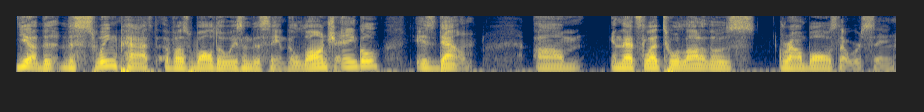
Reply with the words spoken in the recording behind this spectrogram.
yeah, the, the swing path of Oswaldo isn't the same. The launch angle is down. Um, and that's led to a lot of those ground balls that we're seeing.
